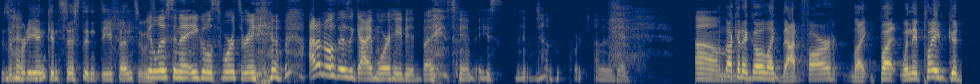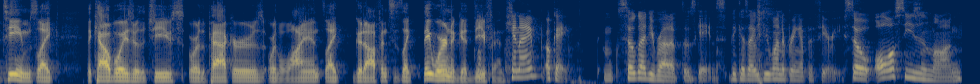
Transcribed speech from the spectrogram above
It's a pretty inconsistent defense. Was... You listen to Eagles sports radio. I don't know if there's a guy more hated by his fan base than Jonathan, poor Jonathan Gannon. Um, I'm not gonna go like that far. Like, but when they played good teams, like the Cowboys or the Chiefs or the Packers or the Lions, like good offenses, like they weren't a good defense. Can I? Okay, I'm so glad you brought up those games because I do want to bring up a theory. So all season long,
